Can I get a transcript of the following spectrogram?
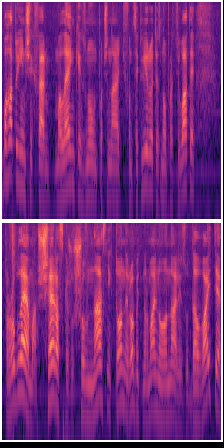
Багато інших ферм маленьких знову починають функціклірувати, знову працювати. Проблема, ще раз скажу, що в нас ніхто не робить нормального аналізу. Давайте,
